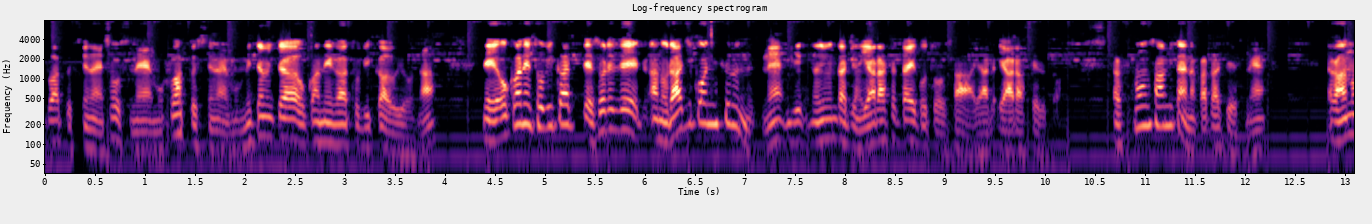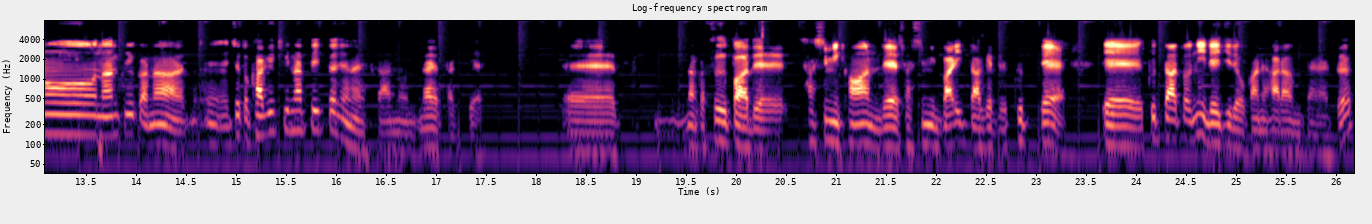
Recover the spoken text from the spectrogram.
ふわっとしてない。そうですね。もうふわっとしてない。もうめちゃめちゃお金が飛び交うような。で、お金飛び交って、それで、あの、ラジコンにするんですね。自分たちのやらせたいことをさ、ややらせると。スポンサーみたいな形ですね。だからあのー、なんていうかな、えー、ちょっと過激になっていったじゃないですか。あの、何やったっけ。えー、なんかスーパーで刺身買わんで、刺身バリッと開けて食って、で、食った後にレジでお金払うみたいなやつ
